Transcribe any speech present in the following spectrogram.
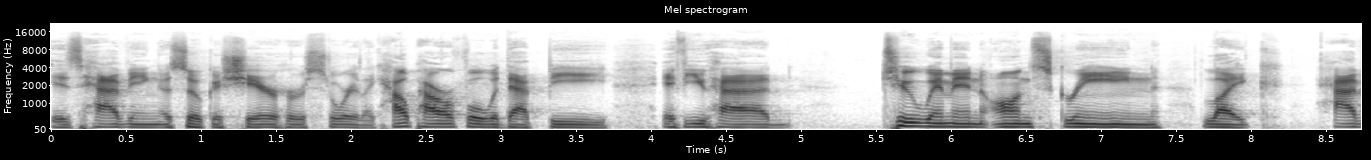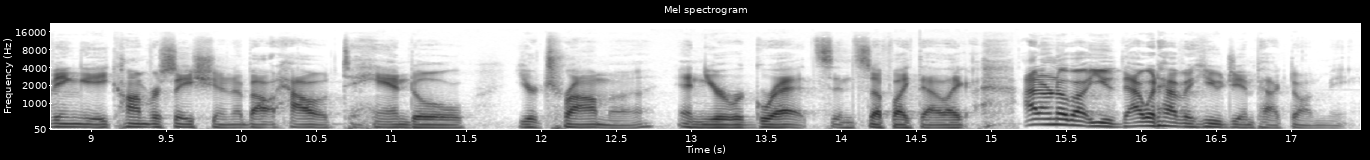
is having Ahsoka share her story. Like, how powerful would that be if you had two women on screen, like having a conversation about how to handle your trauma and your regrets and stuff like that? Like, I don't know about you, that would have a huge impact on me.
